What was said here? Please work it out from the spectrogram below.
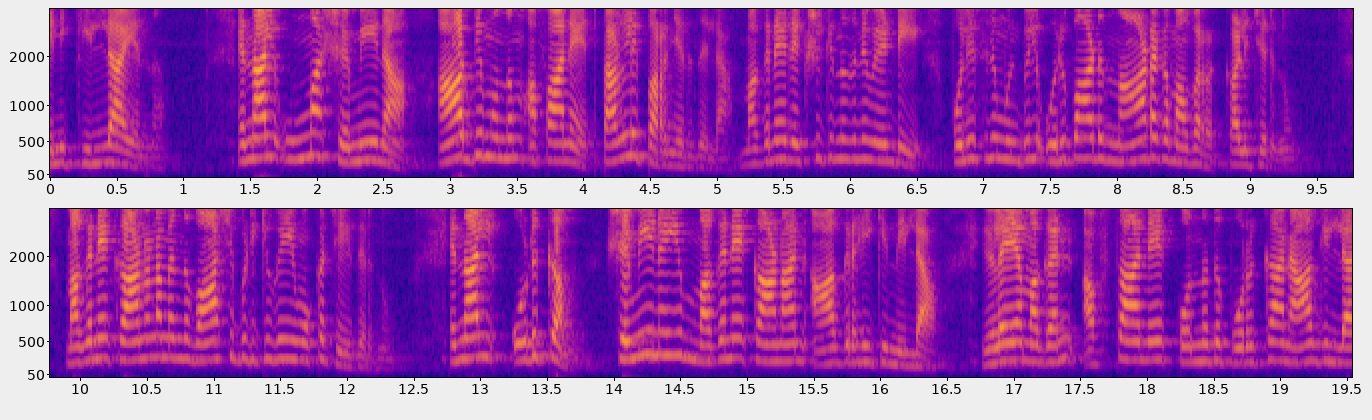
എനിക്കില്ല എന്ന്. എന്നാൽ ഉമ്മ ഷെമീന ആദ്യമൊന്നും അഫാനെ തള്ളി പറഞ്ഞിരുന്നില്ല മകനെ രക്ഷിക്കുന്നതിന് വേണ്ടി പോലീസിന് മുൻപിൽ ഒരുപാട് നാടകം അവർ കളിച്ചിരുന്നു. മകനെ കാണണമെന്ന് വാശി പിടിക്കുകയും ഒക്കെ ചെയ്തിരുന്നു. എന്നാൽ ഒടുക്കം ഷെമീനയും മകനെ കാണാൻ ആഗ്രഹിക്കുന്നില്ല. ഇളയ മകൻ അഫ്സാനെ കൊന്നത് പൊറുക്കാനാകില്ല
